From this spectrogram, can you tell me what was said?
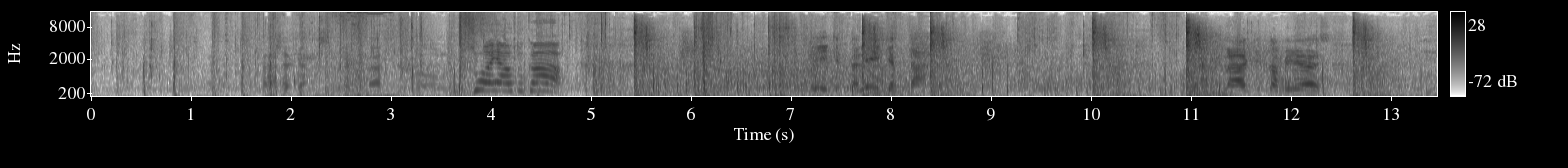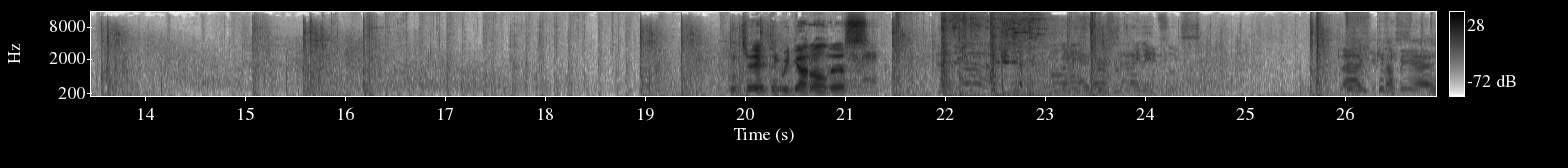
Pääseeköhän tässä vielä kevät olla? Suojautukaa! Liikettä, liikettä! Lääkintämies! Okay, I think we got all this.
